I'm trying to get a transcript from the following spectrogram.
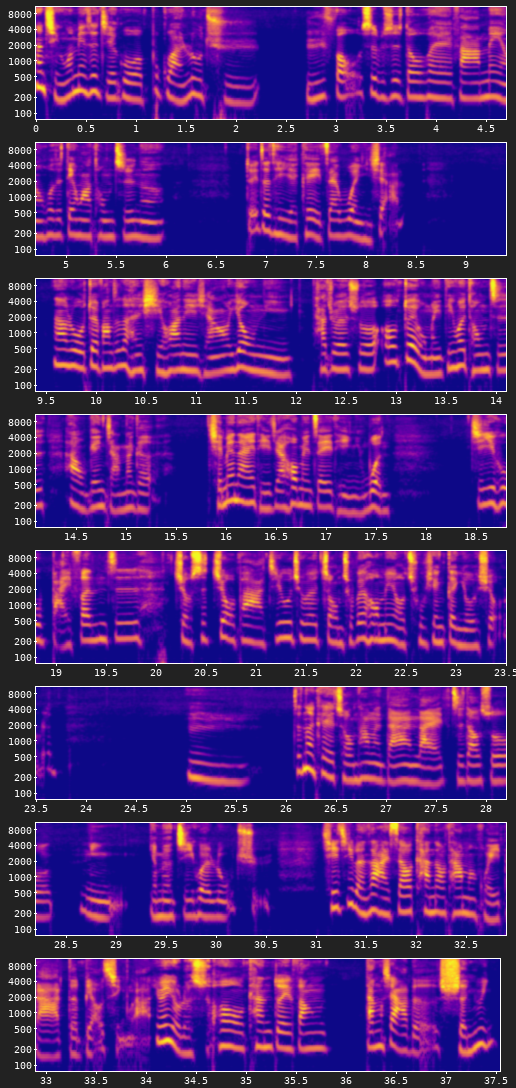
那请问面试结果不管录取与否，是不是都会发 mail 或者电话通知呢？对，这题也可以再问一下。那如果对方真的很喜欢你，想要用你，他就会说：“哦，对，我们一定会通知。”啊，我跟你讲，那个前面那一题加后面这一题，你问，几乎百分之九十九吧，几乎就会中，除非后面有出现更优秀的人。嗯，真的可以从他们答案来知道说你有没有机会录取。其实基本上还是要看到他们回答的表情啦，因为有的时候看对方当下的神韵，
